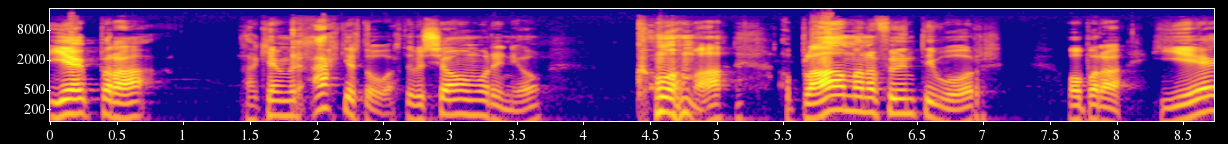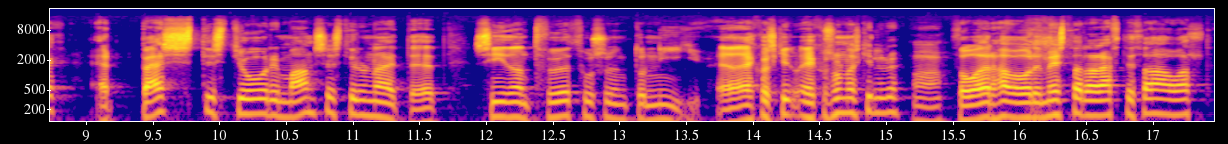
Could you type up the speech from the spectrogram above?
ég bara það kemur mér ekkert óvart ef við sjáum Mourinho koma á bladamannafundi í vor og bara ég er besti stjóri Manchester United síðan 2009 eða eitthvað, skil, eitthvað svona skilur Já. þó að þeir hafa orðið meistarar eftir það og allt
